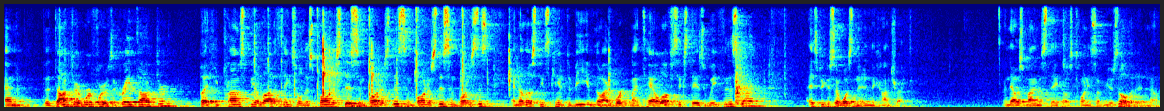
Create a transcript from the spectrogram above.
And the doctor I worked for was a great doctor, but he promised me a lot of things. Well, this bonus this and bonus this and bonus this and bonus this. And none those things came to be, even though I worked my tail off six days a week for this guy. It's because I wasn't in the contract. And that was my mistake. I was 20 something years old. I didn't know.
